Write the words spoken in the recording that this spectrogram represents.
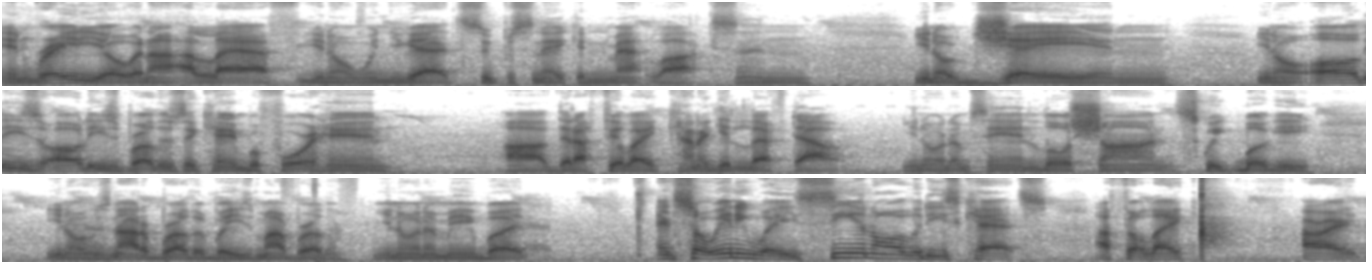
in radio, and I, I, laugh, you know, when you got Super Snake and Matlocks and, you know, Jay and, you know, all these all these brothers that came beforehand uh, that I feel like kind of get left out. You know what I'm saying? Lil Sean, Squeak Boogie, you know, who's not a brother, but he's my brother. You know what I mean? But, and so, anyways, seeing all of these cats, I felt like, all right,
